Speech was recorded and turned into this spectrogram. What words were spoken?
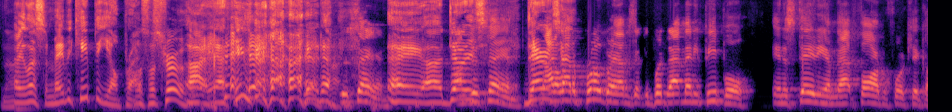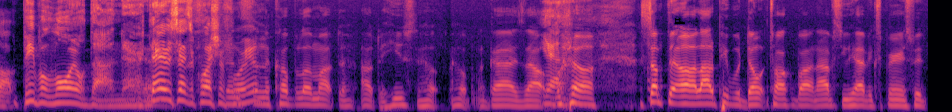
No. Hey, listen, maybe keep the Yale practice. Also true. All right. Yeah. just saying. Hey, uh, Darius, I'm just saying. There's not a lot of programs that can put that many people in a stadium that far before kickoff. People loyal down there. Yeah. Darius has a question send, for you. Send a couple of them out to out to Houston help help my guys out. Yeah. But, uh, something uh, a lot of people don't talk about, and obviously you have experience with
